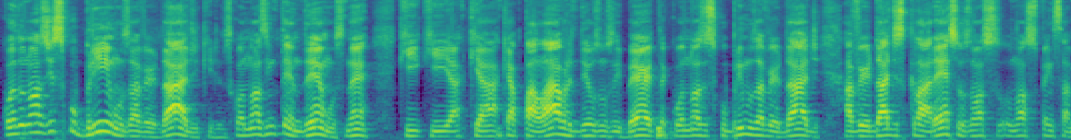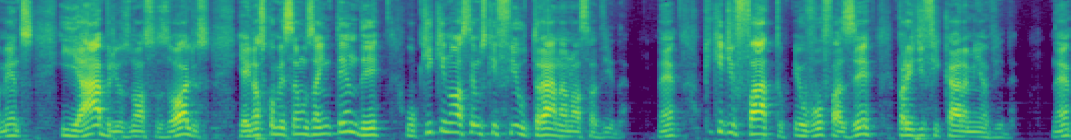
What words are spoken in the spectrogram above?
Quando nós descobrimos a verdade, queridos, quando nós entendemos né, que, que, a, que, a, que a palavra de Deus nos liberta, quando nós descobrimos a verdade, a verdade esclarece os nossos, os nossos pensamentos e abre os nossos olhos, e aí nós começamos a entender o que, que nós temos que filtrar na nossa vida. Né? O que, que de fato eu vou fazer para edificar a minha vida. Né?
